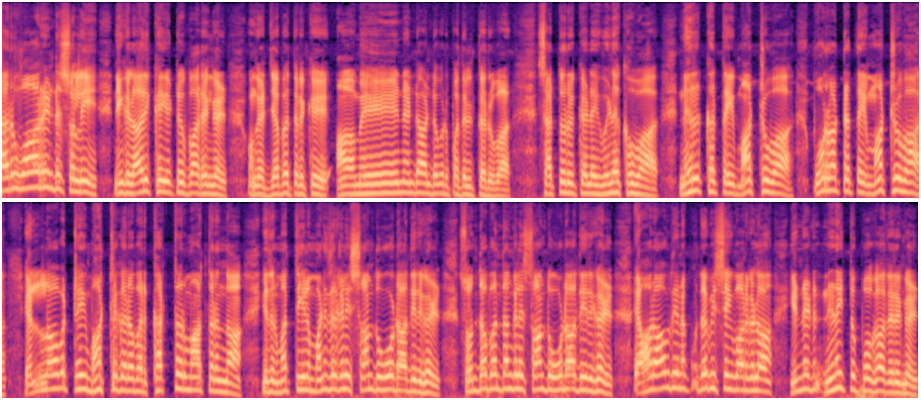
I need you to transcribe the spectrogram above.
தருவார் என்று சொல்லி நீங்கள் அறிக்கையிட்டு பாருங்கள். உங்கள் ஜெபத்திற்கு ஆமேன் என்று ஆண்டவர் பதில் தருவார். சத்துருக்களை விளக்குவார். நெருக்கத்தை மாற்றுவார். போராட்டத்தை மாற்றுவார். எல்லாவற்றையும் மாற்றுகிறவர் கர்த்தர் மாத்திரம்தான். இதன் மத்தியில் மனிதர்களை சார்ந்து ஓடாதீர்கள். சொந்த பந்தங்களை சார்ந்து ஓடாதீர்கள். யாராவது எனக்கு உதவி செய்வார்களா? என்ன நினைத்து போகாதிருங்கள்.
